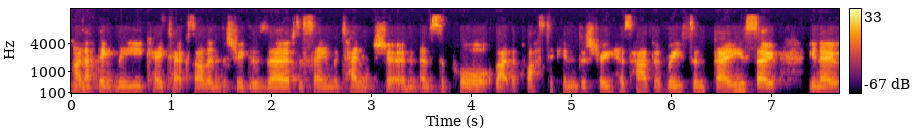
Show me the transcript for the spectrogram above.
Yeah. And I think the UK textile industry deserves the same attention and support like the plastic industry has had of recent days. So, you know,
